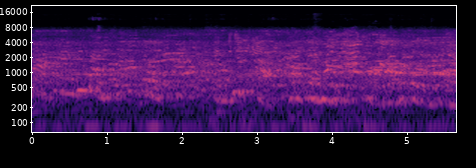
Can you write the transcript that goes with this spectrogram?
นามแสดงที่ใหญ่มากๆเลยนะคะแห่งที่ค่ะความเป็นมาของเราเองนะคะ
